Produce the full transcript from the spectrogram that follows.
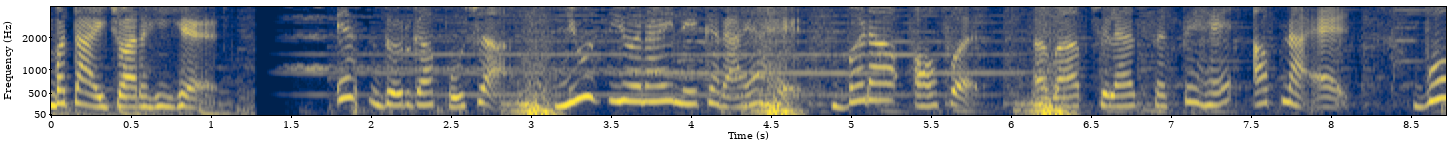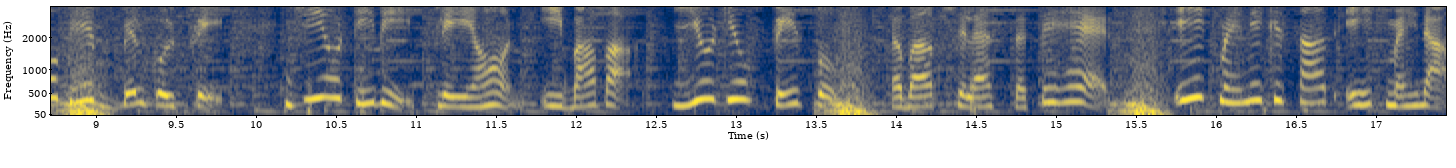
बताई जा रही है। इस दुर्गा पूजा न्यूज़ यूएनआई लेकर आया है। बड़ा ऑफ़र। अब आप चला सकते हैं अपना एड वो भी बिल्कुल free. Jio TV play on ई बाबा यूट्यूब फेसबुक अब आप चला सकते हैं एक महीने के साथ एक महीना।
